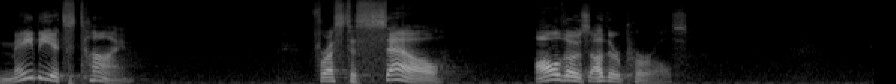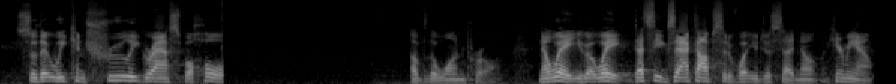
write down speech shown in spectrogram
Maybe it's time for us to sell all those other pearls so that we can truly grasp a hold of the one pearl. Now, wait, you go, wait, that's the exact opposite of what you just said. No, hear me out.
